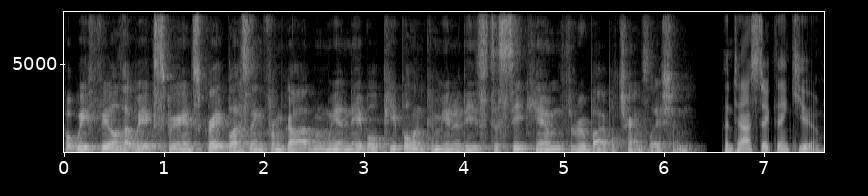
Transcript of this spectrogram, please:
but we feel that we experience great blessing from God when we enable people and communities to seek Him through Bible translation. Fantastic. Thank you.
